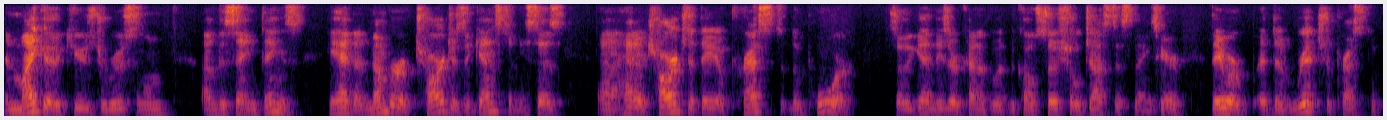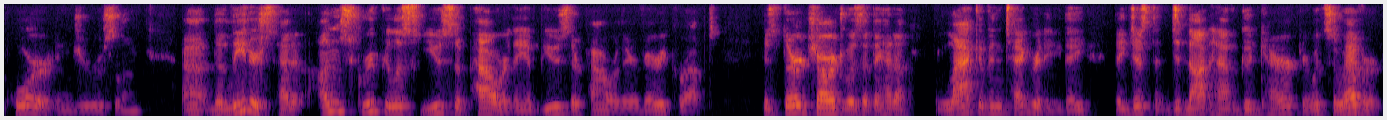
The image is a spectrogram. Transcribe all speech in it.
And Micah accused Jerusalem of the same things. He had a number of charges against him. He says, uh, had a charge that they oppressed the poor. So again, these are kind of what we call social justice things here. They were the rich oppressed the poor in Jerusalem. Uh, the leaders had an unscrupulous use of power. They abused their power. They were very corrupt. His third charge was that they had a lack of integrity. They they just did not have good character whatsoever.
